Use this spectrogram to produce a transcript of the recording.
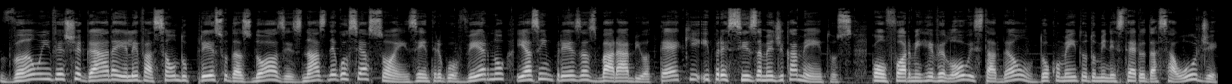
vão investigar a elevação do preço das doses nas negociações entre o governo e as empresas Barabiotec e Precisa Medicamentos. Conforme revelou o Estadão, documento do Ministério da Saúde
